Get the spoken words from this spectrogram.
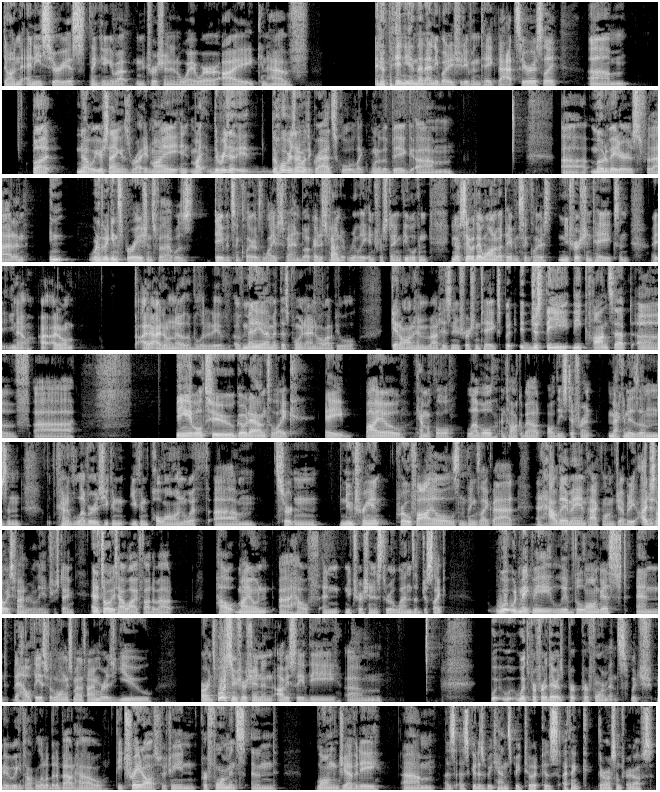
done any serious thinking about nutrition in a way where I can have an opinion that anybody should even take that seriously. Um, but no, what you're saying is right. My in my the reason it, the whole reason I went to grad school, like one of the big um uh motivators for that and in one of the big inspirations for that was David Sinclair's lifespan book. I just found it really interesting. People can, you know, say what they want about David Sinclair's nutrition takes, and uh, you know, I, I don't, I, I, don't know the validity of, of many of them at this point. I know a lot of people get on him about his nutrition takes, but it, just the the concept of uh, being able to go down to like a biochemical level and talk about all these different mechanisms and kind of levers you can you can pull on with um, certain nutrient profiles and things like that and how they may impact longevity i just always found really interesting. And it's always how i've thought about my own uh, health and nutrition is through a lens of just like what would make me live the longest and the healthiest for the longest amount of time whereas you are in sports nutrition, and obviously the um, what's preferred there is per- performance, which maybe we can talk a little bit about how the trade offs between performance and longevity, um, as as good as we can speak to it, because I think there are some trade offs.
